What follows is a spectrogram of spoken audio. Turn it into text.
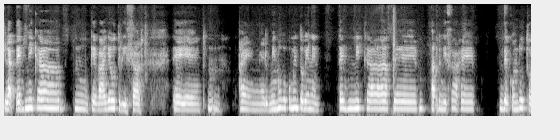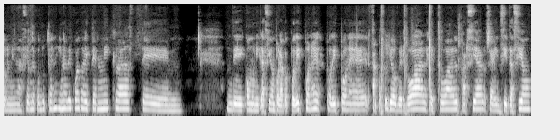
la técnica mm, que vaya a utilizar. Eh, en el mismo documento vienen técnicas de aprendizaje de conducta eliminación de conductas inadecuadas y técnicas de, de comunicación por la que podéis poner, podéis poner apoyo verbal, gestual, parcial, o sea, incitación,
